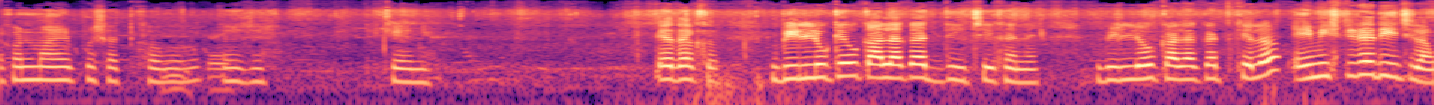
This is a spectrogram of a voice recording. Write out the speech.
এখন মায়ের প্রসাদ খাব। এই যে খেয়ে নি। এ দেখো বিল্লুকেও কালাকাত দিয়েছি এখানে। বিল্লু কালাকাত খেলো। এই মিষ্টিটা দিয়েছিলাম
